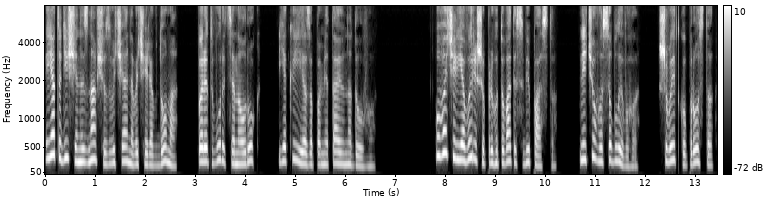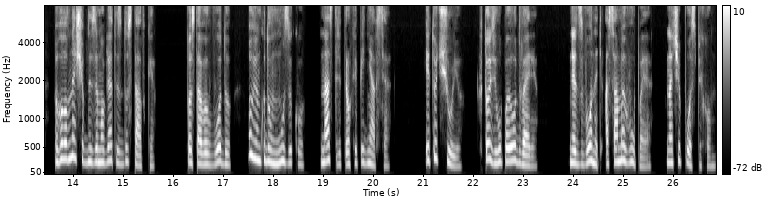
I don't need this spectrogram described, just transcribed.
Я тоді ще не знав, що звичайна вечеря вдома перетвориться на урок, який я запам'ятаю надовго. Увечері я вирішив приготувати собі пасту. Нічого особливого. Швидко, просто, головне, щоб не замовляти з доставки. Поставив воду, увімкнув музику, настрій трохи піднявся. І тут чую хтось гупає у двері. Не дзвонить, а саме гупає, наче поспіхом.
